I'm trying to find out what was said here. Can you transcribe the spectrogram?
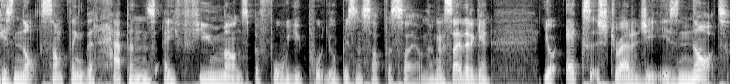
is not something that happens a few months before you put your business up for sale. And I'm going to say that again. Your exit strategy is not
